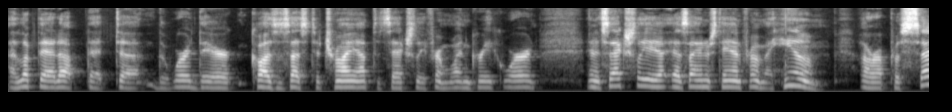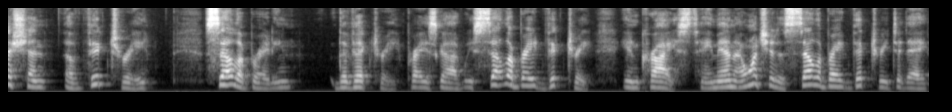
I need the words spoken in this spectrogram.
I looked that up, that uh, the word there causes us to triumph. It's actually from one Greek word, and it's actually, uh, as I understand, from a hymn or a procession of victory celebrating the victory. Praise God. We celebrate victory in Christ. Amen. I want you to celebrate victory today,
